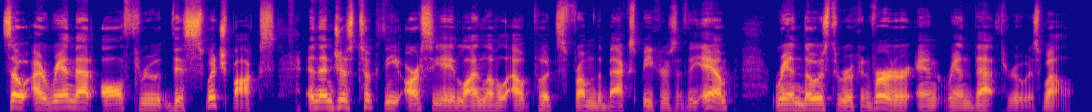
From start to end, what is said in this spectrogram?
So I ran that all through this switch box and then just took the RCA line level outputs from the back speakers of the amp, ran those through a converter, and ran that through as well.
